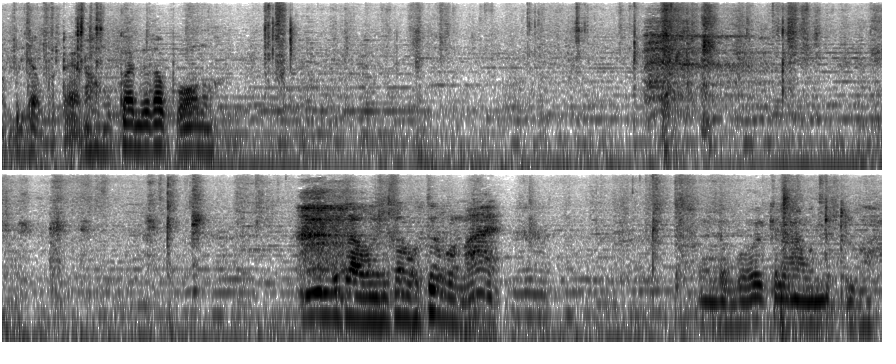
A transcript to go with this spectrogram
அப்படியாப்பட்ட இடம் உட்காந்து தான் போகணும். இருந்துட்டு அவங்க இருக்க ஒத்துருப்போம்னா இந்த கோவைக்கெல்லாம் வந்துட்டுருக்கோம்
